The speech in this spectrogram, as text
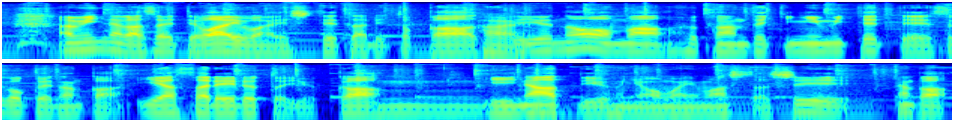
あみんながそうやってワイワイしてたりとかっていうのを、まあ、俯瞰的に見ててすごくなんか癒されるというか、いいなっていうふうに思いましたしなんか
